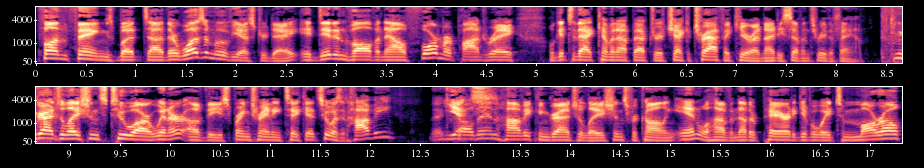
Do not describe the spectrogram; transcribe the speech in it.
fun things. But uh, there was a move yesterday. It did involve a now former Padre. We'll get to that coming up after a check of traffic here on 97.3 The Fan. Congratulations to our winner of the spring training tickets. Who was it, Javi? That Yes. called in. Javi, congratulations for calling in. We'll have another pair to give away tomorrow.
